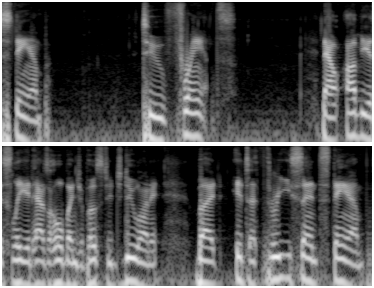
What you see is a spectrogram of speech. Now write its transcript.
stamp to France. Now, obviously, it has a whole bunch of postage due on it, but it's a three cent stamp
